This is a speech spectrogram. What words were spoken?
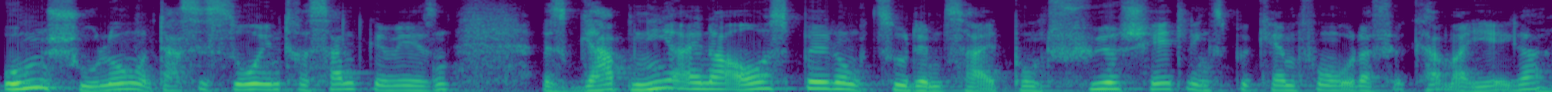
Umschulung, und das ist so interessant gewesen. Es gab nie eine Ausbildung zu dem Zeitpunkt für Schädlingsbekämpfung oder für Kammerjäger, mhm.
